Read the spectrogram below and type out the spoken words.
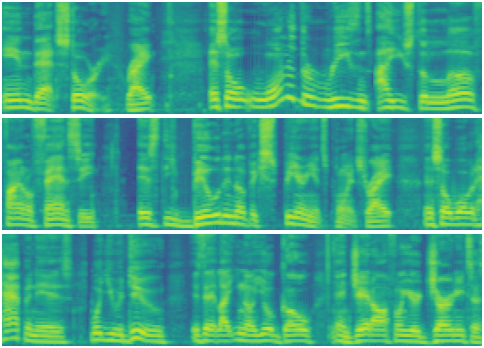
in that story, right? And so one of the reasons I used to love Final Fantasy is the building of experience points, right? And so what would happen is what you would do is that like, you know, you'll go and jet off on your journey to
